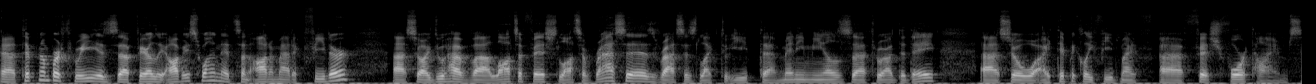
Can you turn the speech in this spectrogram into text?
uh, tip number three is a fairly obvious one. It's an automatic feeder. So I do have lots of fish, lots of wrasses. Wrasses like to eat many meals throughout the day. Uh, so I typically feed my uh, fish four times.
